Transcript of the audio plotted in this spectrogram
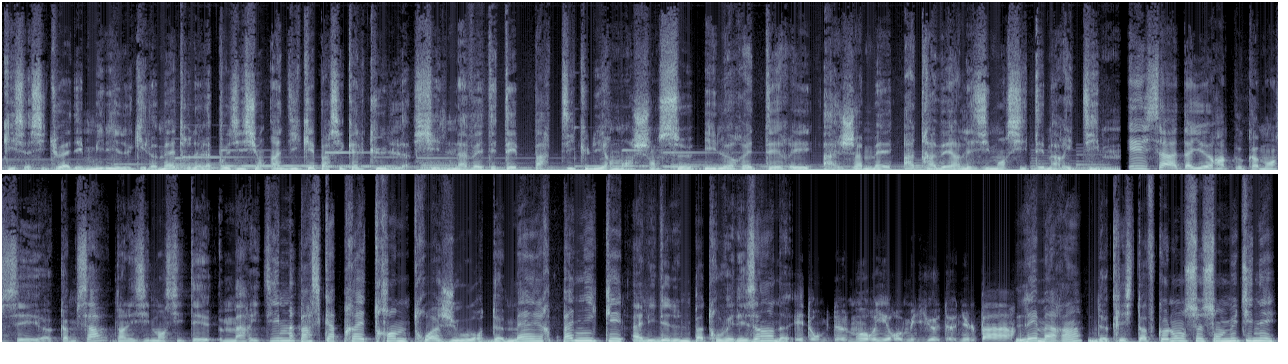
qui se situe à des milliers de kilomètres de la position indiquée par ses calculs. S'il n'avait été particulièrement chanceux, il aurait erré à jamais à travers les immensités maritimes. Et ça a d'ailleurs un peu commencé euh, comme ça, dans les immensités maritimes, parce qu'après 33 jours de mer, paniqués à l'idée de ne pas trouver les Indes, Et donc de mourir au milieu de nulle part. les marins de Christophe Colomb se sont mutinés.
